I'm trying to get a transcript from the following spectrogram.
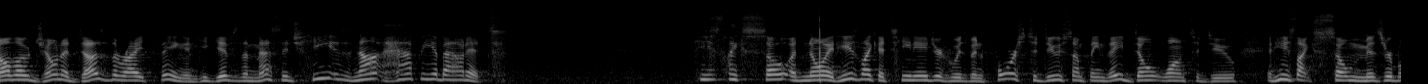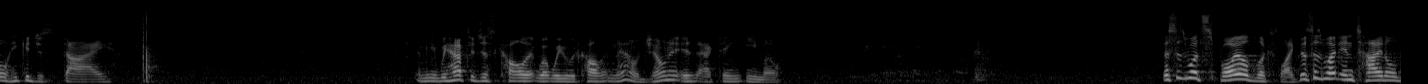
although Jonah does the right thing and he gives the message, he is not happy about it. He's like so annoyed. He's like a teenager who has been forced to do something they don't want to do, and he's like so miserable he could just die. I mean, we have to just call it what we would call it now. Jonah is acting emo. This is what spoiled looks like. This is what entitled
